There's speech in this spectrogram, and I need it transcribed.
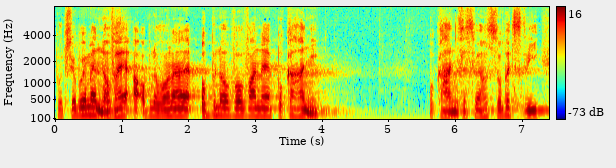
Potřebujeme nové a obnovované, obnovované pokání. Pokání ze svého sobectví,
